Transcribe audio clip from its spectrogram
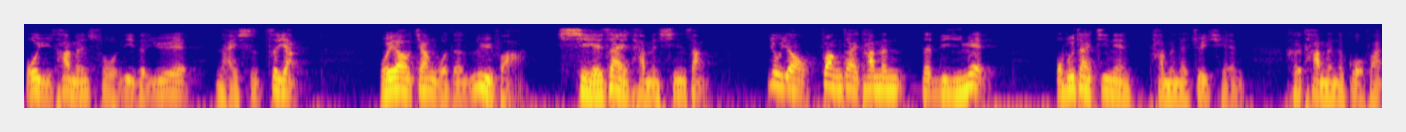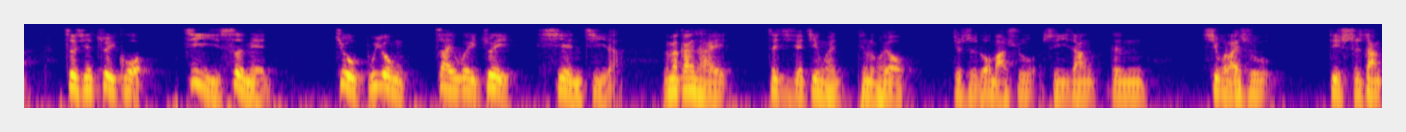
我与他们所立的约乃是这样：我要将我的律法写在他们心上，又要放在他们的里面。我不再纪念他们的罪前和他们的过犯，这些罪过既已赦免，就不用再为罪献祭了。那么刚才这几节经文，听众朋友，就是罗马书十一章跟希伯来书第十章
